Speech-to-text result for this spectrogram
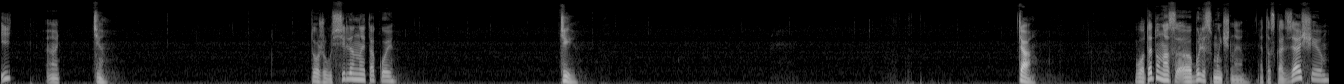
И а. Тоже усиленный такой. Ти. Тя. Вот, это у нас э, были смычные. Это скользящие.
